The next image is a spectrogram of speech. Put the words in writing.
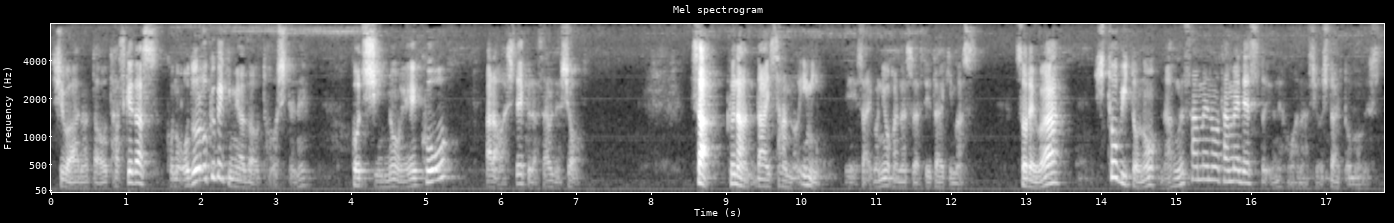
主はあなたを助け出す、この驚くべき宮沢を通してね、ご自身の栄光を表してくださるでしょう。さあ、苦難第3の意味。最後にお話しさせていただきます。それは、人々の慰めのためですというね、お話をしたいと思うんです。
